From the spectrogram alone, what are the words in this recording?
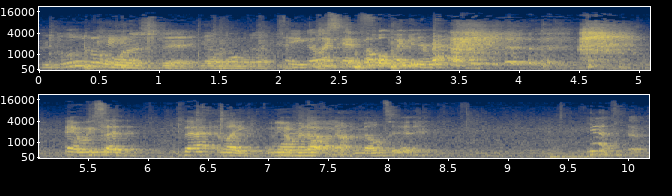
The glue don't want to stick. You gotta warm it up. so you go like Stick this. the whole thing in your mouth. and we said that like need a warm it up, not melt it. Yeah, so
